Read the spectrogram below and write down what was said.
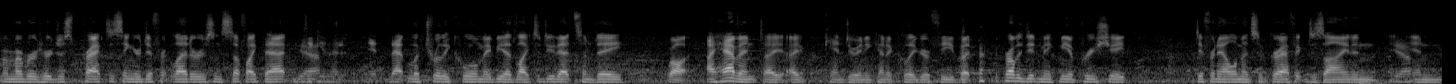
remembered her just practicing her different letters and stuff like that, Yeah. thinking that it, that looked really cool. Maybe I'd like to do that someday. Well, I haven't. I, I can't do any kind of calligraphy, but it probably did make me appreciate different elements of graphic design and, Yeah. and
